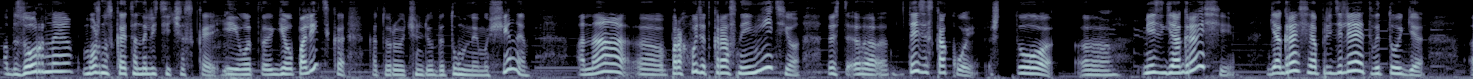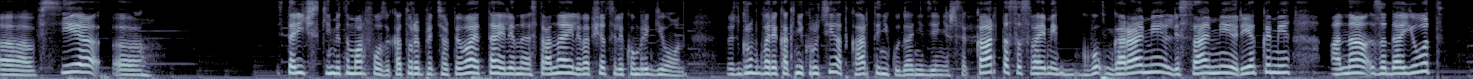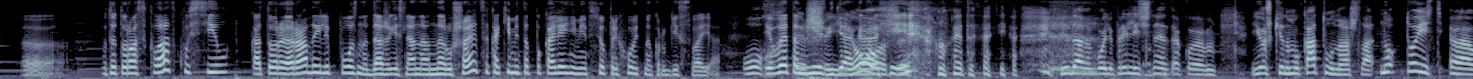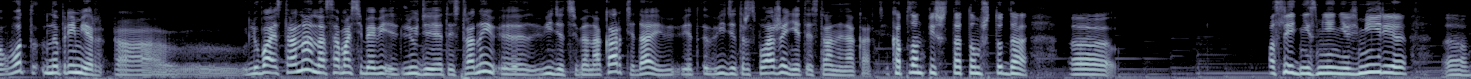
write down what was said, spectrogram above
обзорная, можно сказать, аналитическая. И вот геополитика, которую очень любят умные мужчины, она э, проходит красной нитью. То есть э, тезис какой? Что э, месть географии, география определяет в итоге э, все э, исторические метаморфозы, которые претерпевает та или иная страна или вообще целиком регион. То есть, грубо говоря, как ни крути, от карты никуда не денешься. Карта со своими го- горами, лесами, реками, она задает э, вот эту раскладку сил, которая рано или поздно, даже если она нарушается какими-то поколениями, все приходит на круги своя. Ох И в этом есть география. ёжик. Это я недавно более приличное такое ёшкиному коту нашла. Ну, то есть, э, вот, например, э, любая страна, она сама себя, люди этой страны э, видят себя на карте, да, и это- видят расположение этой страны на карте. Каплан пишет о том, что да, э, последние изменения в мире, э,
